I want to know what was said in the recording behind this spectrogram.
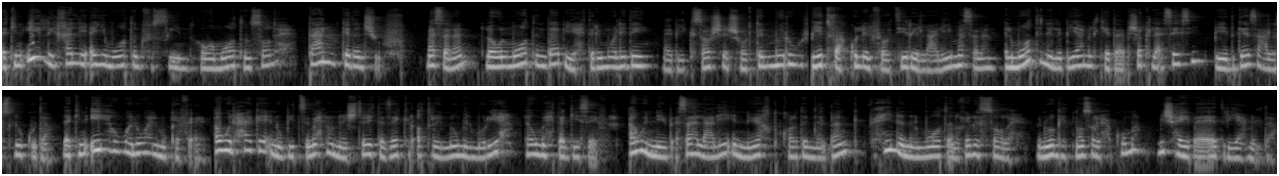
لكن إيه اللي يخلي أي مواطن في الصين هو مواطن صالح؟ تعالوا كده نشوف. مثلا لو المواطن ده بيحترم والديه ما بيكسرش شرط المرور. بيدفع كل الفواتير اللي عليه مثلا. المواطن اللي بيعمل كده بشكل أساسي بيتجازى على سلوكه ده. لكن إيه هو نوع المكافآت؟ أول حاجة إنه بيتسمح له إنه يشتري تذاكر قطر النوم المريح لو محتاج يسافر أو إنه يبقى سهل عليه إنه ياخد قرض من البنك في حين إن المواطن غير الصالح. من وجهة نظر الحكومة مش هيبقى قادر يعمل ده.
